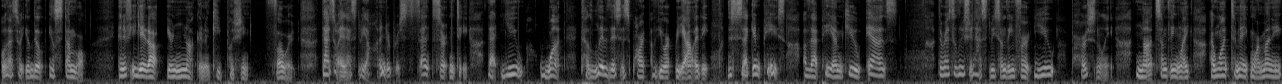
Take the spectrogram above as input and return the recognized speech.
well, that's what you'll do. You'll stumble. And if you get up, you're not going to keep pushing forward. That's why it has to be 100% certainty that you want to live this as part of your reality. The second piece of that PMQ is the resolution has to be something for you personally, not something like, I want to make more money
